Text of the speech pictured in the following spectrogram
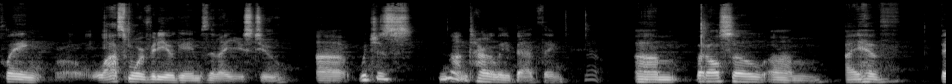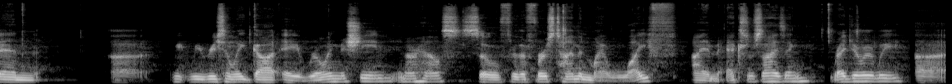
playing lots more video games than I used to, uh, which is not entirely a bad thing. No. Um, but also, um, I have been. Uh, we, we recently got a rowing machine in our house. So, for the first time in my life, I am exercising regularly. Uh,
